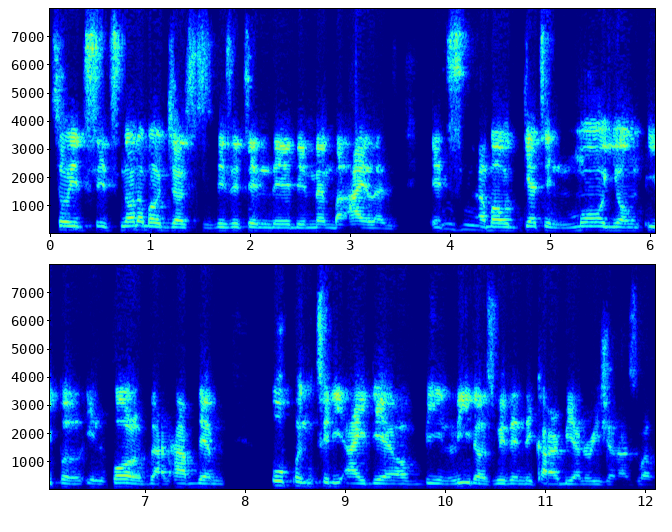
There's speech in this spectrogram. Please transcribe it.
So it's it's not about just visiting the, the member island. It's Mhm. about getting more young people involved and have them open to the idea of being leaders within the Caribbean region as well.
